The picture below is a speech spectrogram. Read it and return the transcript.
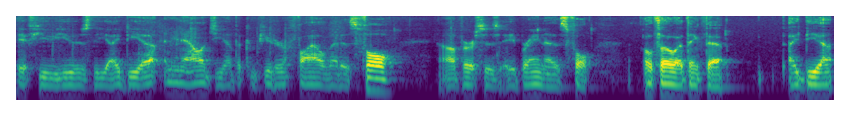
if you use the idea, an analogy of a computer file that is full uh, versus a brain that is full. Although I think that idea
